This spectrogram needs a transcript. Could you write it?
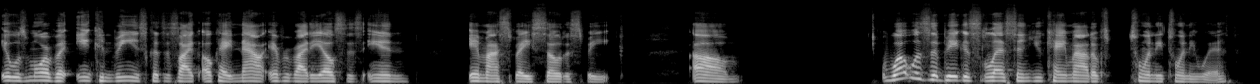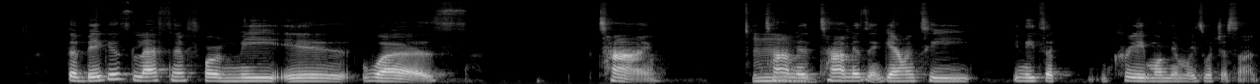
it was more of an inconvenience because it's like, okay, now everybody else is in in my space, so to speak. Um what was the biggest lesson you came out of 2020 with? The biggest lesson for me is was time. Mm. Time is mm. time isn't guaranteed. You need to create more memories with your son.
